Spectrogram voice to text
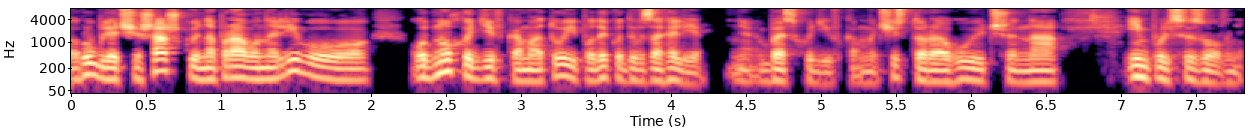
рублячи шашкою направо-наліво одноходівками, а то і подекуди взагалі без ходівками, чисто реагуючи на імпульси зовні.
